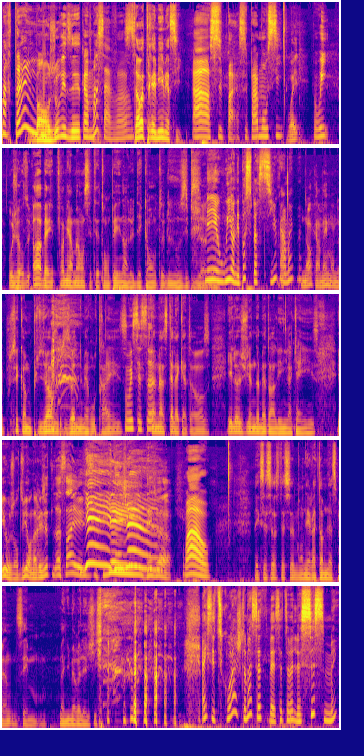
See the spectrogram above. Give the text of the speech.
Martin. Bonjour Edith. Comment ça va? Ça va très bien, merci. Ah, super, super. Moi aussi. Oui. Oui. Aujourd'hui. Ah, ben, premièrement, on s'était trompé dans le décompte de nos épisodes. Mais oui, on n'est pas superstitieux quand même. hein? Non, quand même, on a poussé comme plusieurs épisodes numéro 13. Oui, c'est ça. Finalement, c'était la 14. Et là, je viens de mettre en ligne la 15. Et aujourd'hui, on enregistre la 16. Yeah, Yay! déjà! Déjà! Wow! Fait que c'est ça, c'était ça. Mon erratum de la semaine. C'est m- ma numérologie. Hey, sais-tu quoi? Justement, cette, ben, cette semaine, le 6 mai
